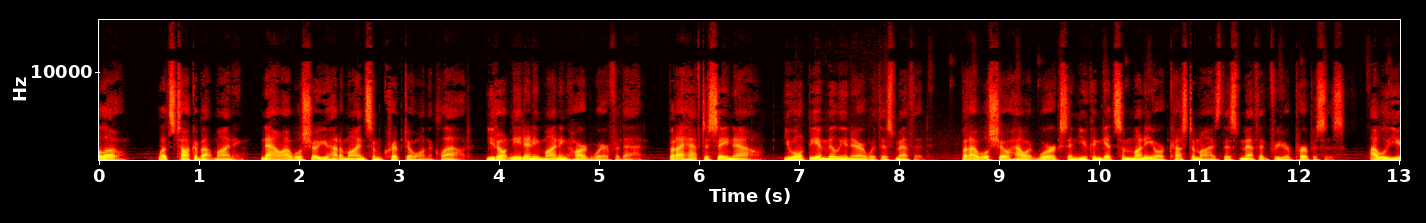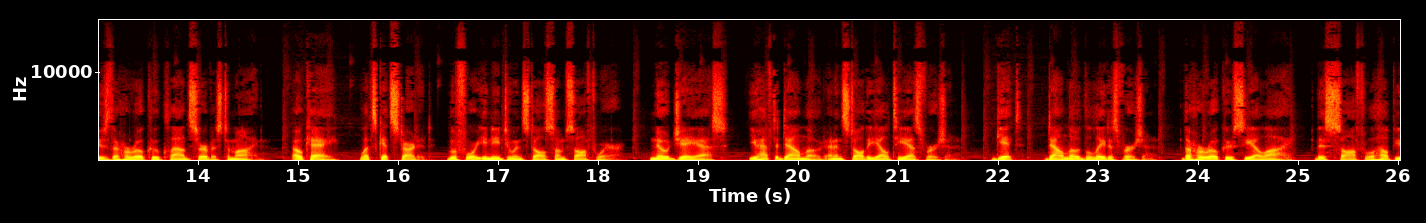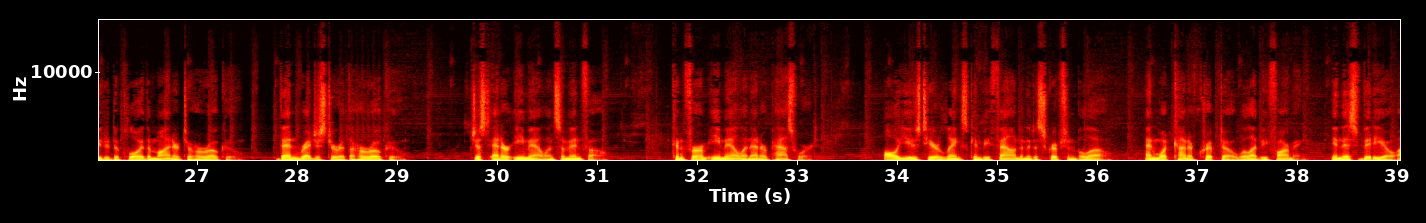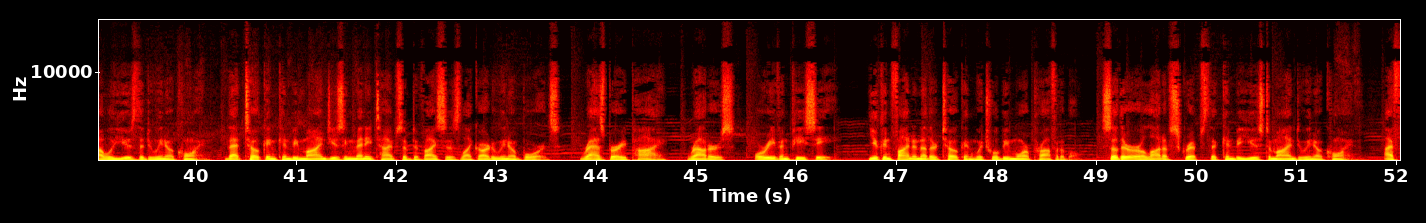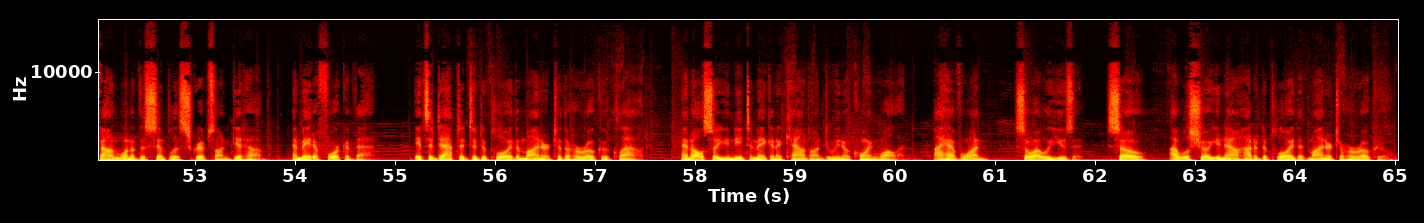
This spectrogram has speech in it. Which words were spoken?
Hello. Let's talk about mining. Now I will show you how to mine some crypto on the cloud. You don't need any mining hardware for that. But I have to say now, you won't be a millionaire with this method. But I will show how it works and you can get some money or customize this method for your purposes. I will use the Heroku cloud service to mine. Okay, let's get started. Before you need to install some software. Node.js, you have to download and install the LTS version. Git, download the latest version. The Heroku CLI, this soft will help you to deploy the miner to Heroku. Then register at the Heroku. Just enter email and some info. Confirm email and enter password. All used here links can be found in the description below. And what kind of crypto will I be farming? In this video I will use the Duino coin. That token can be mined using many types of devices like Arduino boards, Raspberry Pi, routers, or even PC. You can find another token which will be more profitable. So there are a lot of scripts that can be used to mine Duino coin. I found one of the simplest scripts on GitHub, and made a fork of that. It's adapted to deploy the miner to the Heroku cloud. And also you need to make an account on Duino Coin Wallet. I have one, so I will use it. So, I will show you now how to deploy that miner to Heroku.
